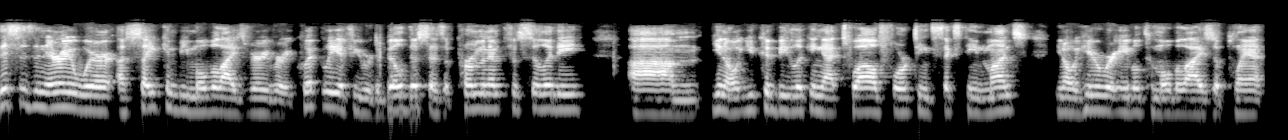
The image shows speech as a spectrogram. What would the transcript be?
this is an area where a site can be mobilized very, very quickly. If you were to build this as a permanent facility, um, you know, you could be looking at 12, 14, 16 months. You know, here we're able to mobilize a plant,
